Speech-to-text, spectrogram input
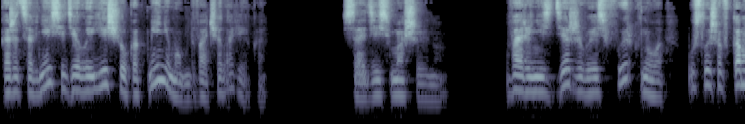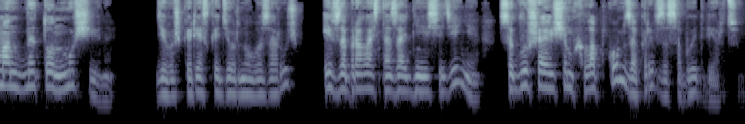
Кажется, в ней сидело еще как минимум два человека. «Садись в машину», Варя, не сдерживаясь, фыркнула, услышав командный тон мужчины. Девушка резко дернула за ручку и взобралась на заднее сиденье с оглушающим хлопком, закрыв за собой дверцу.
